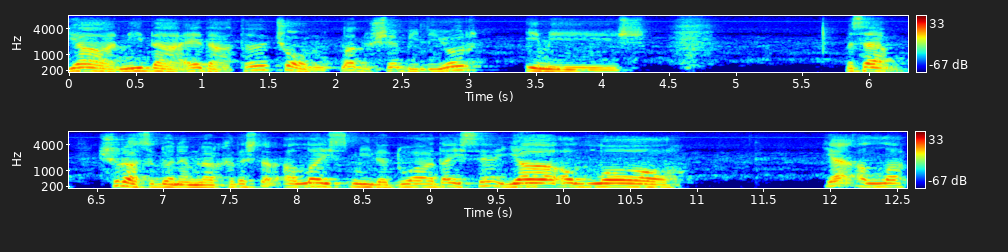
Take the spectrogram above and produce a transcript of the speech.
ya nida edatı çoğunlukla düşebiliyor imiş. Mesela şurası da önemli arkadaşlar. Allah ismiyle duada ise Ya Allah ya Allah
